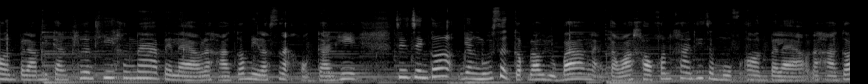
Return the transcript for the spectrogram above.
on ไปแล้วมีการเคลื่อนที่ข้างหน้าไปแล้วนะคะ ก็มีลักษณะของการที่จริง ๆ ก็ยังรู้สึกกับเราอยู่บ้างแหละ แต่ว่าเขาค่อนข้างที่จะ move on ไปแล้วนะคะ ก็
